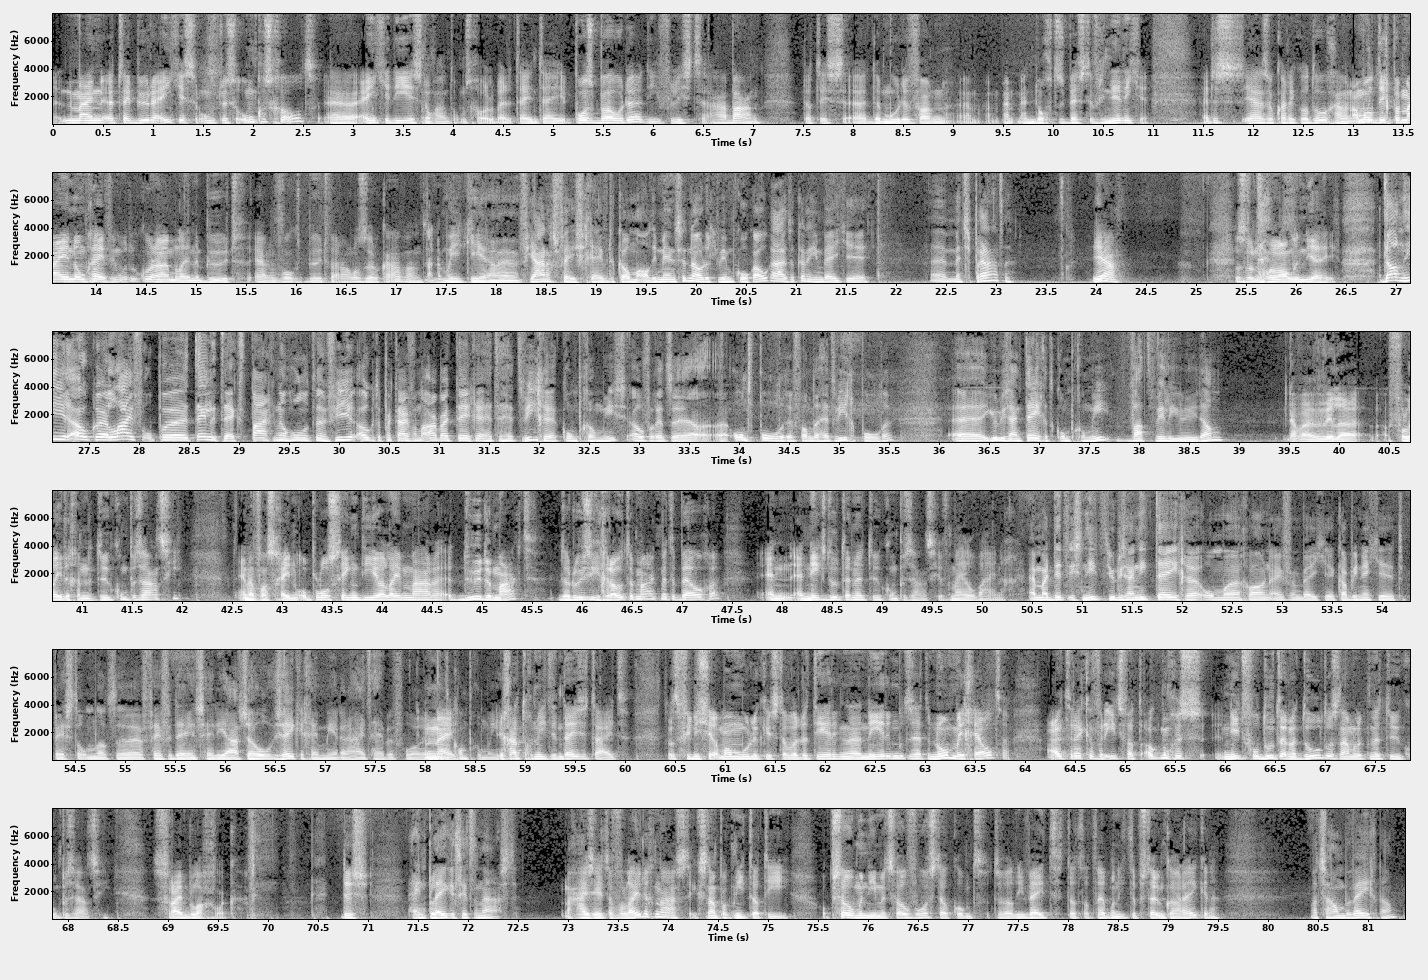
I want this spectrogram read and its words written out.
Mijn eh, twee buren, eentje is er ondertussen omgeschoold. Eh, eentje die is nog aan het omscholen bij de TNT. Postbode, die verliest haar baan. Dat is eh, de moeder van mijn- dochters beste vriendinnetje. Dus ja, zo kan ik wel doorgaan. Allemaal dicht bij mij in de omgeving. Want ik woon helemaal in een buurt, ja, een volksbuurt waar alles door elkaar woont. Nou, dan moet je een keer een verjaardagsfeestje geven. Dan komen al die mensen. Nodig je Wim Kok ook uit. Dan kan hij een beetje met ze praten. Ja, dat is nog wel een idee. Dan hier ook eh, live op eh, Teletext, pagina 104. Ook de Partij van de Arbeid tegen het Hedwige-compromis. Over het eh, ontpolderen van de Hedwigepolder. Eh jullie zijn tegen het compromis. Wat willen jullie dan? Nou, we willen volledige natuurcompensatie. En dat was geen oplossing die alleen maar het duurder maakt. De ruzie groter maakt met de Belgen. En, en niks doet aan natuurcompensatie, of maar heel weinig. En maar dit is niet, jullie zijn niet tegen om uh, gewoon even een beetje kabinetje te pesten... omdat uh, VVD en CDA zo zeker geen meerderheid hebben voor uh, nee, het compromis. je gaat toch niet in deze tijd, dat het financieel allemaal moeilijk is... dat we de tering naar de nering moeten zetten, nog meer geld uittrekken... voor iets wat ook nog eens niet voldoet aan het doel, dat is namelijk natuurcompensatie. Dat is vrij belachelijk. Dus Henk Bleker zit ernaast? Maar hij zit er volledig naast. Ik snap ook niet dat hij op zo'n manier met zo'n voorstel komt... terwijl hij weet dat dat helemaal niet op steun kan rekenen. Wat zou hem bewegen dan?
